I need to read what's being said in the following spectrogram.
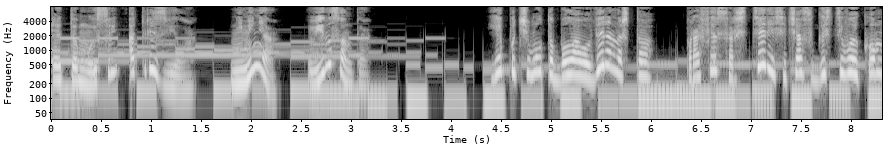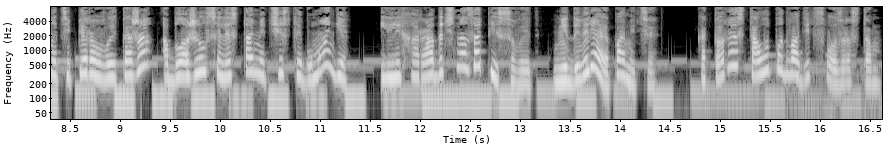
Эта мысль отрезвила. Не меня, Винсента. Я почему-то была уверена, что профессор Стери сейчас в гостевой комнате первого этажа обложился листами чистой бумаги и лихорадочно записывает, не доверяя памяти, которая стала подводить с возрастом.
